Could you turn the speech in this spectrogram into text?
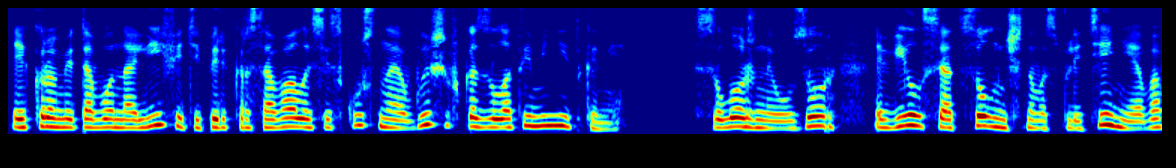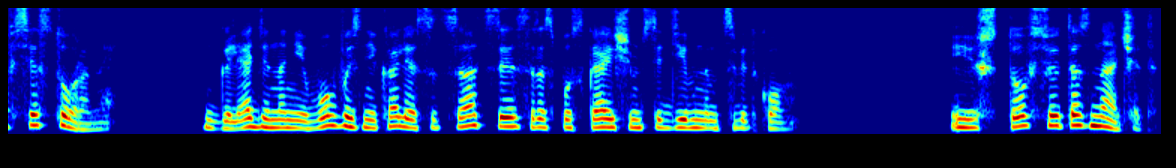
И кроме того, на лифе теперь красовалась искусная вышивка золотыми нитками. Сложный узор вился от солнечного сплетения во все стороны. Глядя на него, возникали ассоциации с распускающимся дивным цветком. И что все это значит?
